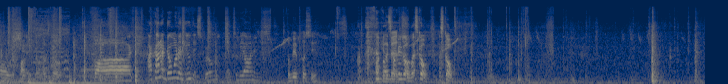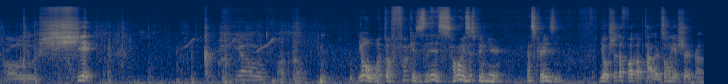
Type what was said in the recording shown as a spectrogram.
Are you sh- oh, shit. Let's go. Fuck. I kind of don't want to do this, bro. Like, to be honest. Don't be a pussy. Fucking Let's bitch. fucking go. Let's go. Let's go. Oh shit. Yo. Fuck, bro. Yo, what the fuck is this? How long has this been here? That's crazy. Yo, shut the fuck up, Tyler. It's only a shirt, bro.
